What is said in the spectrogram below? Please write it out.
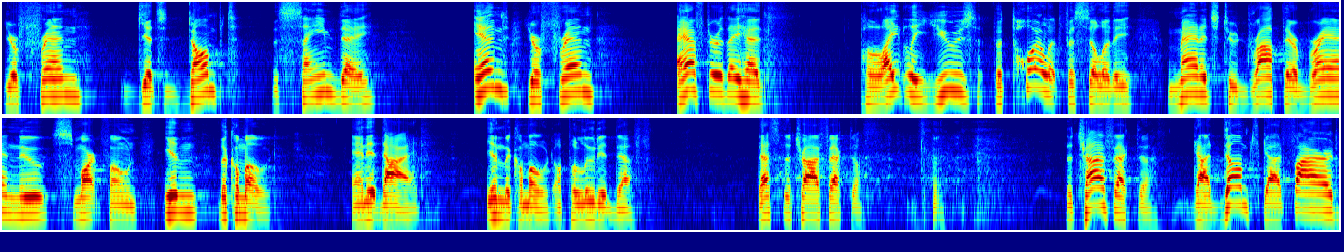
your friend gets dumped the same day, and your friend, after they had politely used the toilet facility, managed to drop their brand new smartphone in the commode, and it died in the commode, a polluted death. That's the trifecta. the trifecta got dumped, got fired.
